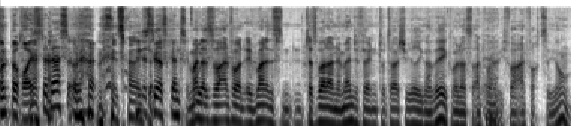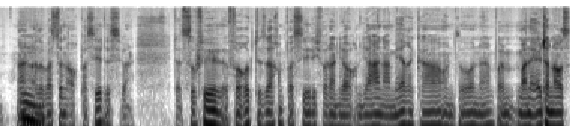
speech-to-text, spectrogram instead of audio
Und bereust du das oder findest du das ganz Ich gut? meine, das war einfach, ich meine, das, das war dann im Endeffekt ein total schwieriger Weg, weil das einfach, Ja. ich war einfach zu jung. Ne? Mhm. Also was dann auch passiert ist, war, dass so viel verrückte Sachen passiert. Ich war dann ja auch ein Jahr in Amerika und so, ne? weil meine Eltern aus,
